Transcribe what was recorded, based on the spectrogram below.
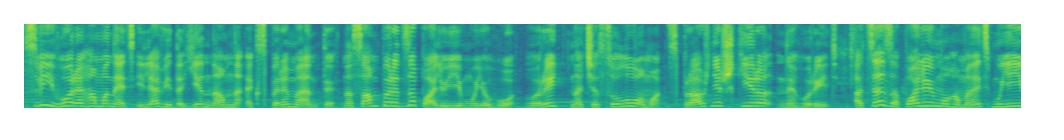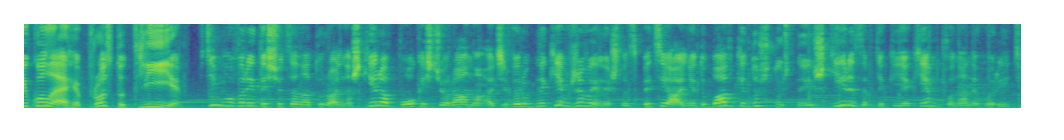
Свій горе гаманець Ілля віддає нам на експерименти. Насамперед запалюємо його. Горить, наче солома. Справжня шкіра не горить. А це запалюємо гаманець моєї колеги, просто тліє. Втім, говорити, що це натуральна шкіра, поки що рано, адже виробники вже винайшли спеціальні добавки до штучної шкіри, завдяки яким вона не горить.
